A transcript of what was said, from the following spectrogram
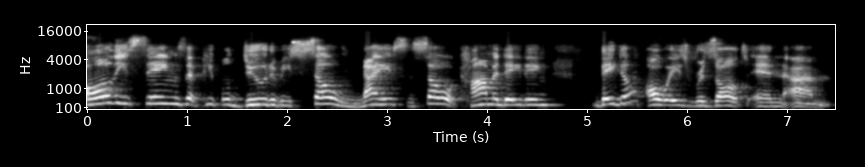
All these things that people do to be so nice and so accommodating, they don't always result in um,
